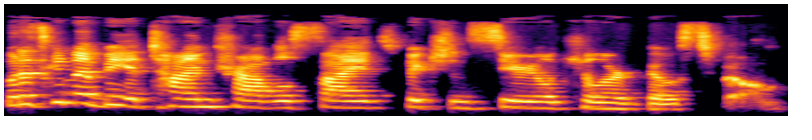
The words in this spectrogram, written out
But it's gonna be a time travel science fiction serial killer ghost film.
